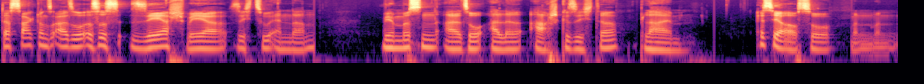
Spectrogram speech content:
Das sagt uns also, es ist sehr schwer, sich zu ändern. Wir müssen also alle Arschgesichter bleiben. Ist ja auch so. Man, man,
